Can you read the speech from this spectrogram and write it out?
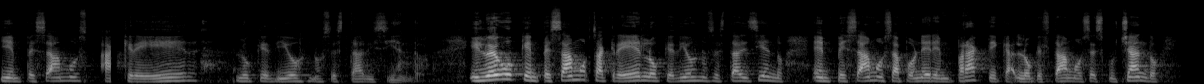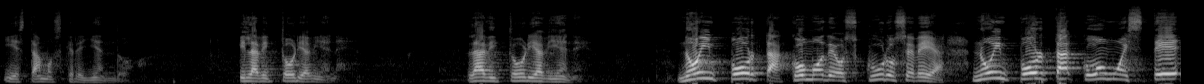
y empezamos a creer lo que Dios nos está diciendo. Y luego que empezamos a creer lo que Dios nos está diciendo, empezamos a poner en práctica lo que estamos escuchando y estamos creyendo. Y la victoria viene. La victoria viene. No importa cómo de oscuro se vea, no importa cómo esté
